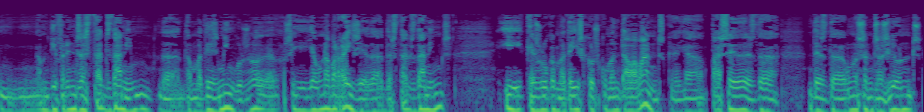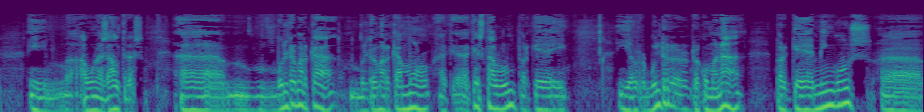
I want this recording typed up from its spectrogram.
amb diferents estats d'ànim de, del mateix Mingus. No? O sigui, hi ha una barreja d'estats de, d'ànims i que és el que mateix que us comentava abans, que ja passa des de des d'unes sensacions i a unes altres. Eh, vull remarcar, vull remarcar molt aquest àlbum perquè i el vull recomanar perquè Mingus eh,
